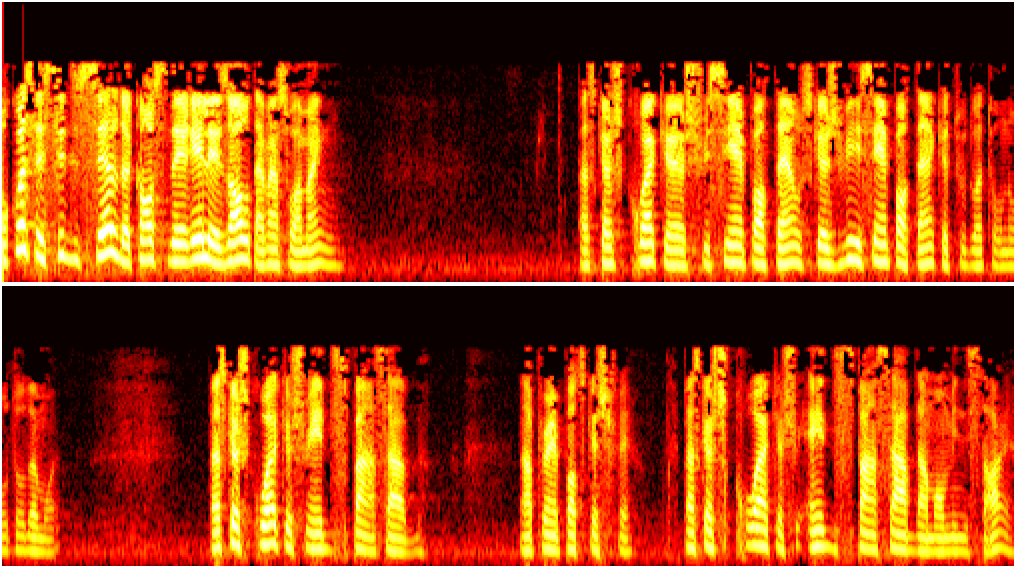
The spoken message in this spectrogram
Pourquoi c'est si difficile de considérer les autres avant soi-même? Parce que je crois que je suis si important ou ce que je vis est si important que tout doit tourner autour de moi. Parce que je crois que je suis indispensable dans peu importe ce que je fais. Parce que je crois que je suis indispensable dans mon ministère.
